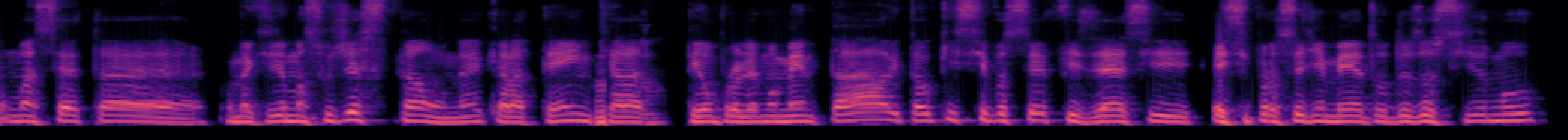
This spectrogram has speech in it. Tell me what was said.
uma certa, como é que diz, uma sugestão, né, que ela tem, que ela uhum. tem um problema mental, então que se você fizesse esse procedimento do exorcismo,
